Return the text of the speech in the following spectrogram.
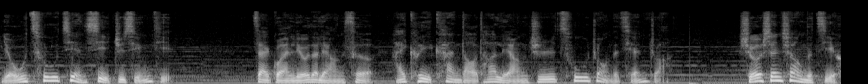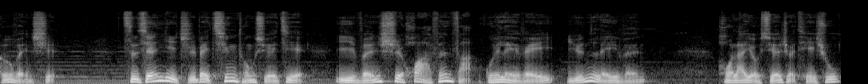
由粗渐细之形体。在管流的两侧，还可以看到它两只粗壮的前爪。蛇身上的几何纹饰，此前一直被青铜学界。以纹饰划分法归类为云雷纹，后来有学者提出，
